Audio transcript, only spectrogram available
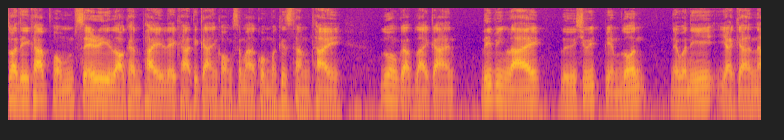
สวัสดีครับ ผมเสรีหล่อคันภัยเลขาธิการของสมาคมพระคริสธรรมไทย ร่วมกับรายการ Living Life หรือชีวิตเปี่ยมล้น ในวันนี้อยากจะน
